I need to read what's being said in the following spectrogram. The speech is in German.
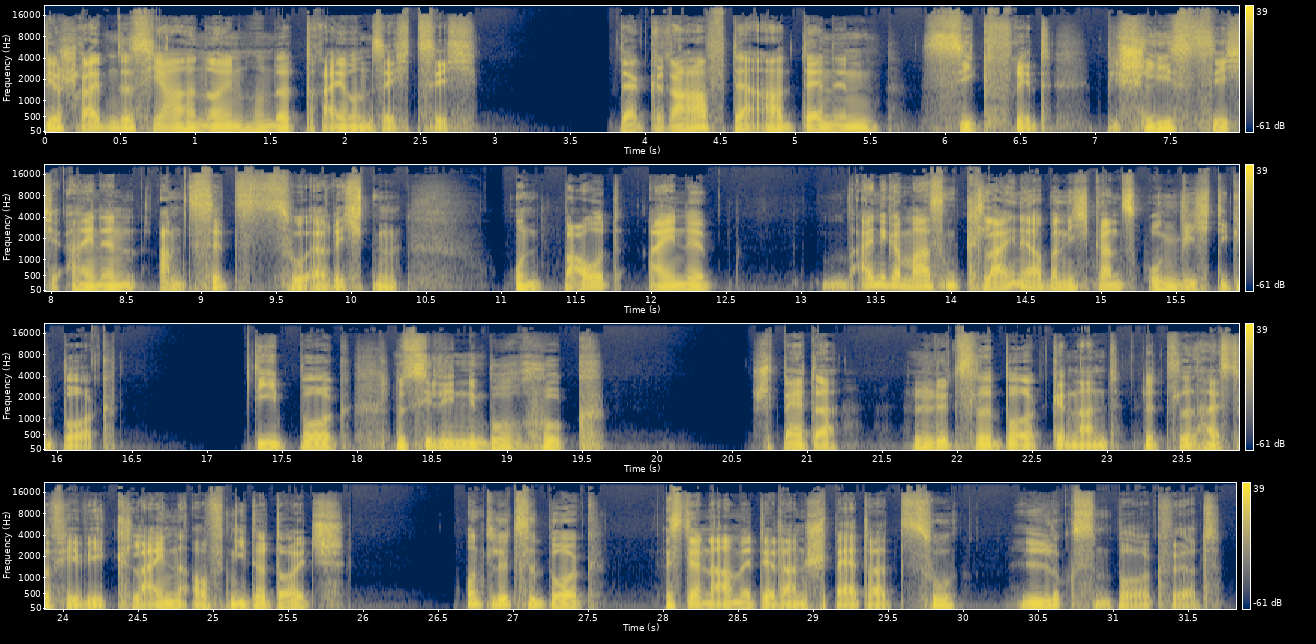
Wir schreiben das Jahr 963. Der Graf der Ardennen, Siegfried, beschließt sich einen Amtssitz zu errichten und baut eine einigermaßen kleine, aber nicht ganz unwichtige Burg. Die Burg Lucilinenburg, später Lützelburg genannt. Lützel heißt so viel wie klein auf Niederdeutsch. Und Lützelburg ist der Name, der dann später zu Luxemburg wird.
